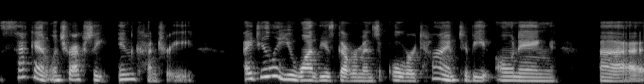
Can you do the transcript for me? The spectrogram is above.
Second, once you're actually in country, ideally you want these governments over time to be owning uh,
